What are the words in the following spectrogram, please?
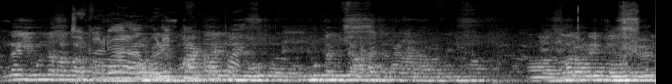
ಹಂಗಾಗಿ ಇವನ್ನ ಸ್ವಲ್ಪ ಆಟ ಇಲ್ಲಿ ಊಟ ರುಚಿ ಆಟ ಚೆನ್ನಾಗಿ ಆಡ ಮತ್ತೆ ನಿಮ್ಮ ಆ, ಸರ್ ಅವ್ರಿಗೆ ಹೇಳಿ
